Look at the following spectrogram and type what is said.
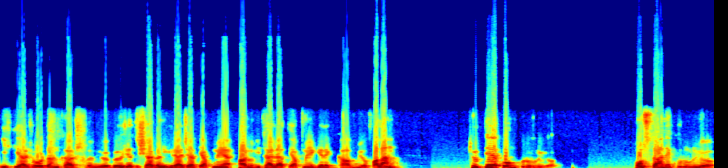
ihtiyacı oradan karşılanıyor. Böylece dışarıdan ihracat yapmaya, pardon ithalat yapmaya gerek kalmıyor falan. Türk Telekom kuruluyor. Postane kuruluyor.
